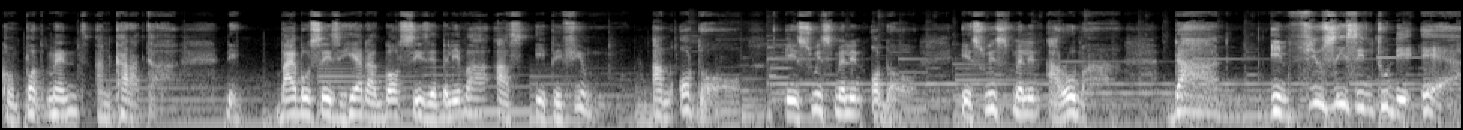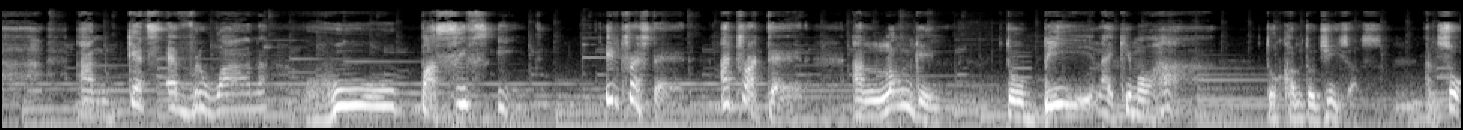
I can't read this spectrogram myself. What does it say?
comportment, and character. The Bible says here that God sees a believer as a perfume, an odor, a sweet smelling odor, a sweet smelling aroma that infuses into the air and gets everyone who perceives it interested, attracted, and longing to be like him or her to come to Jesus. And so,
